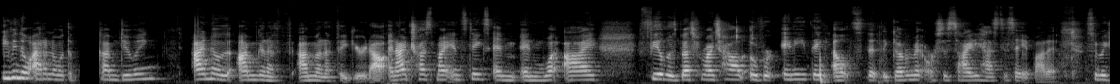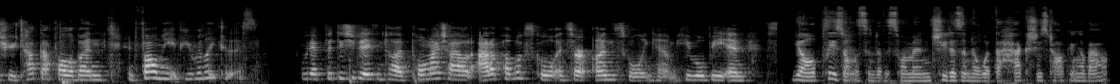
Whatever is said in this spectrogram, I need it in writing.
even though I don't know what the fuck I'm doing. I know that I'm gonna I'm gonna figure it out, and I trust my instincts and and what I feel is best for my child over anything else that the government or society has to say about it. So make sure you tap that follow button and follow me if you relate to this. We have 52 days until I pull my child out of public school and start unschooling him. He will be in. Y'all, please don't listen to this woman. She doesn't know what the heck she's talking about.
